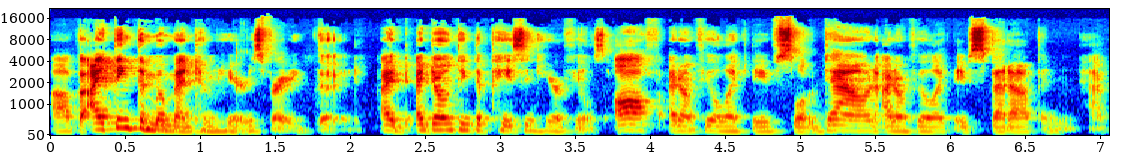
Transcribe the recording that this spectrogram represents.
Uh, but I think the momentum here is very good. I, I don't think the pacing here feels off. I don't feel like they've slowed down. I don't feel like they've sped up and have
